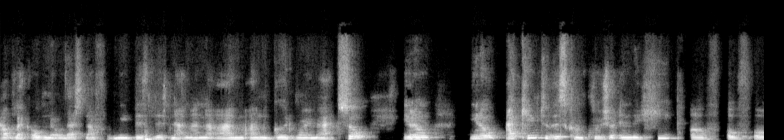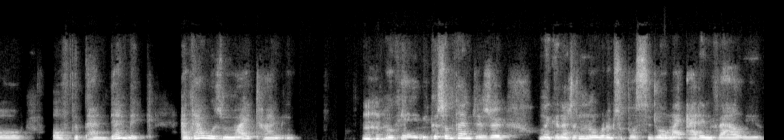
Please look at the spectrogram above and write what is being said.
I was like, oh no, that's not for me. Business, no, no, no. I'm I'm good where I'm at. So, you yeah. know, you know, I came to this conclusion in the heat of of of, of the pandemic. And that was my timing. Mm-hmm. Okay, because sometimes there's a, oh my goodness, I don't know what I'm supposed to do. Am I adding value?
